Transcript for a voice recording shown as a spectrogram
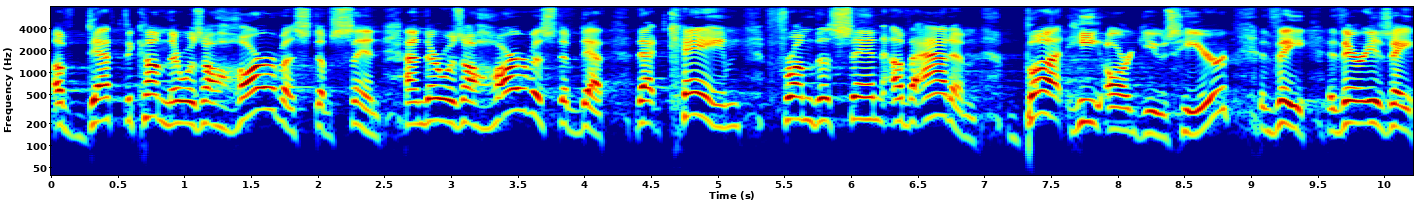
of death to come. There was a harvest of sin and there was a harvest of death that came from the sin of Adam. But, he argues here, the, there is a,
